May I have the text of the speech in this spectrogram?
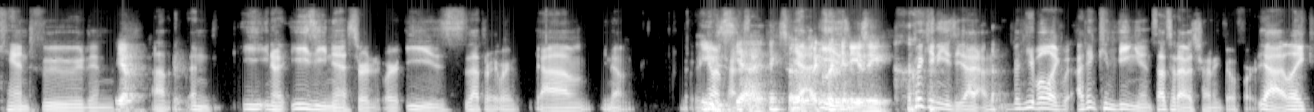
canned food and yeah, um, and e- you know, easiness or or ease. Is that the right word? Um, you know, you know yeah, I think so. Yeah, like quick and easy. quick and easy. Yeah, but people like I think convenience. That's what I was trying to go for. Yeah, like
